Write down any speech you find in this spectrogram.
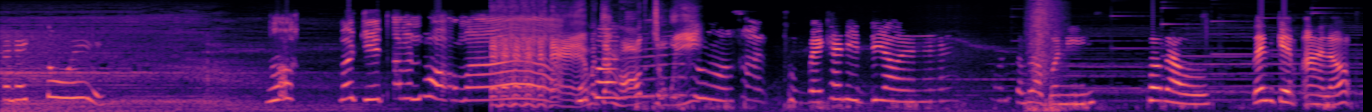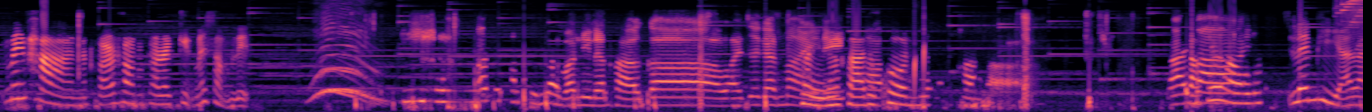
เป็นไอ้ตุยเอ้อเมื่อกี้ตามันโผล่มาแหมมันจังหอมฉุย หัวค่ะถูกไปแค่นิดเดียวเองสำหรับวันนี้พวกเราเล่นเกมอายแล้วไม่ผ่านนะคะทำภารกิจไม่สำเร็จ เอาเป็นความสำหรับวันนี้นะคะ ก็ไว้เจอกันใหม่ใช่นะคะทุกคนค่ะบายบาพวกเรายเล่นผีอะไร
